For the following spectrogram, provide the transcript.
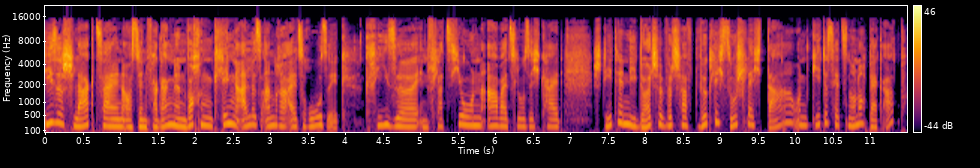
Diese Schlagzeilen aus den vergangenen Wochen klingen alles andere als rosig. Krise, Inflation, Arbeitslosigkeit. Steht denn die deutsche Wirtschaft wirklich so schlecht da und geht es jetzt nur noch bergab?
